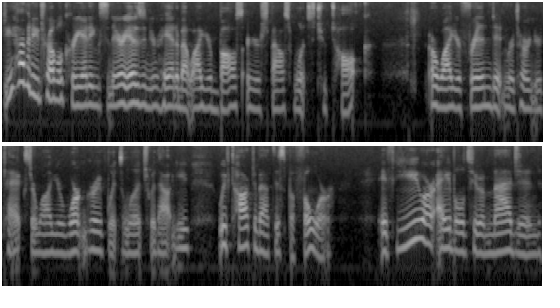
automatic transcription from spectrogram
do you have any trouble creating scenarios in your head about why your boss or your spouse wants to talk? Or why your friend didn't return your text? Or why your work group went to lunch without you? We've talked about this before. If you are able to imagine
